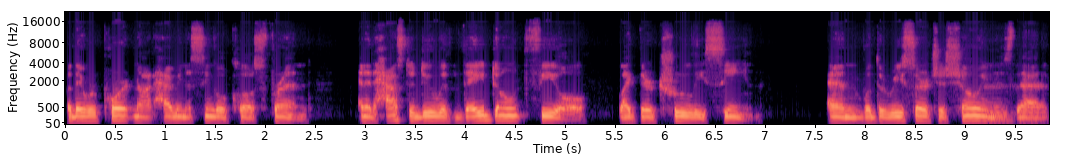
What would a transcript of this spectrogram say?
but they report not having a single close friend. And it has to do with they don't feel like they're truly seen. And what the research is showing mm. is that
